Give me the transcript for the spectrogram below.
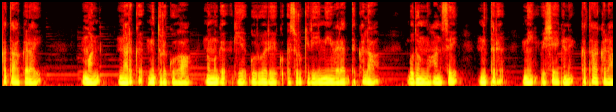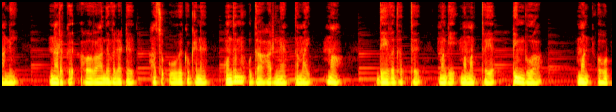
කතා කරයි. මන් නරක මිතුරෙකු හා නොමග ගිය ගුරුවරයෙකු ඇසුරු කිරීමේ වැරැද්ද කළා. බුදුන් වහන්සේ නිතර මේ විෂය ගැන කතා කළානේ. නරක අවවාදවලට හසු වූවෙකු ගැන හොඳම උදාහරණයක් තමයි මා. දේවදත්ත මගේ මමත්වය පිම්බුවා. මන් ඔහුට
